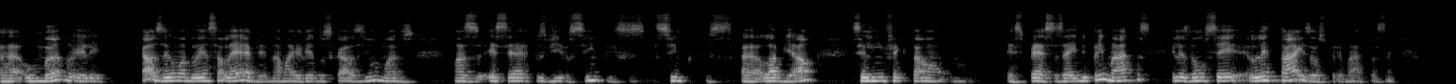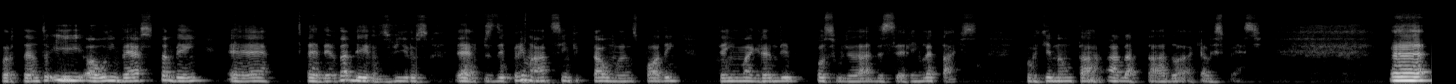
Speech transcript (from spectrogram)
Uh, humano, ele causa uma doença leve, na maioria dos casos em humanos, mas esse herpes vírus simples, simples uh, labial, se ele infectar um, espécies aí de primatas, eles vão ser letais aos primatas, né? Portanto, e ao inverso também é, é verdadeiro. Os vírus herpes de primatas, se infectar humanos, podem ter uma grande possibilidade de serem letais, porque não está adaptado àquela espécie. É,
